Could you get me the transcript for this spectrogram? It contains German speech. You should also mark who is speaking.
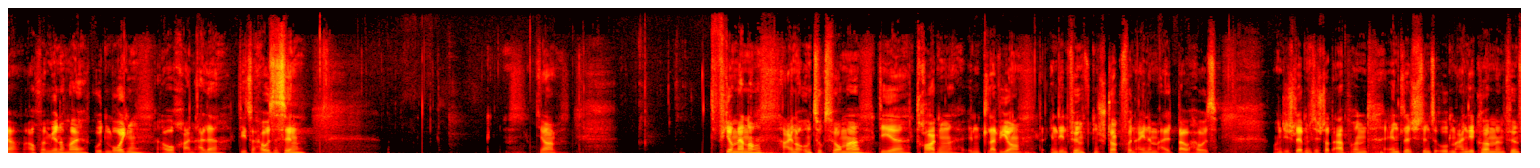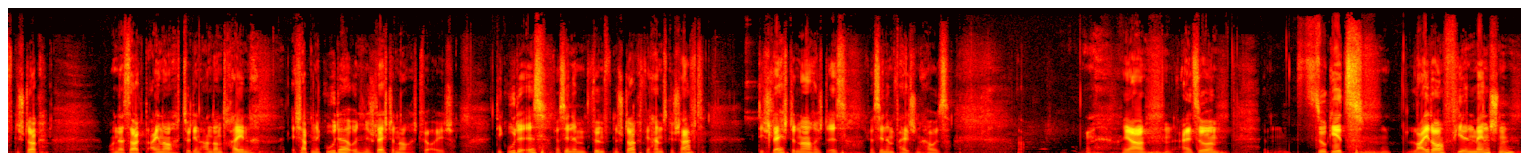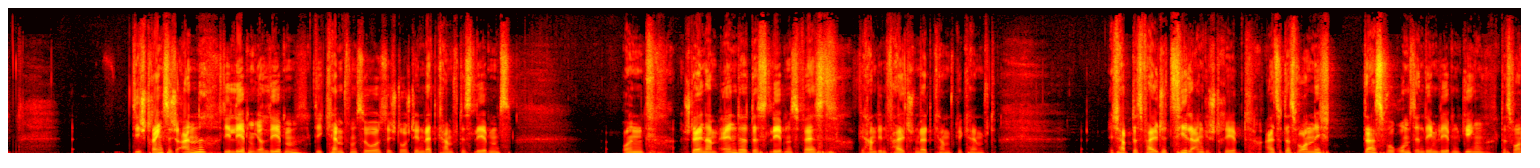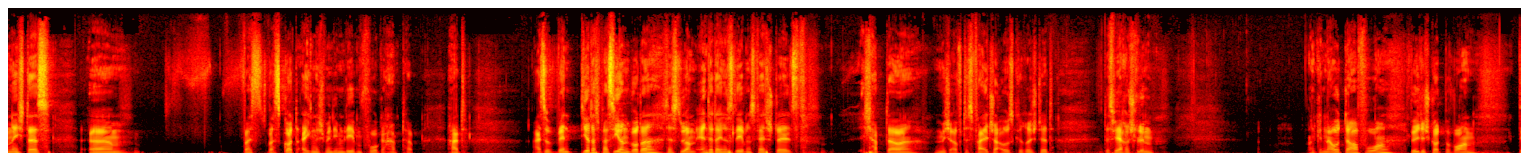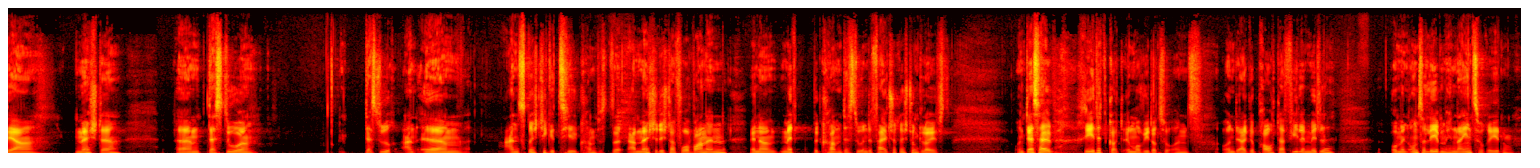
Speaker 1: Ja, auch von mir nochmal guten Morgen, auch an alle, die zu Hause sind. Ja, vier Männer einer Umzugsfirma, die tragen ein Klavier in den fünften Stock von einem Altbauhaus. Und die schleppen sich dort ab und endlich sind sie oben angekommen im fünften Stock. Und da sagt einer zu den anderen dreien, ich habe eine gute und eine schlechte Nachricht für euch. Die gute ist, wir sind im fünften Stock, wir haben es geschafft. Die schlechte Nachricht ist, wir sind im falschen Haus. Ja, also so geht es leider vielen Menschen. Die strengen sich an, die leben ihr Leben, die kämpfen so sich durch den Wettkampf des Lebens und stellen am Ende des Lebens fest, wir haben den falschen Wettkampf gekämpft. Ich habe das falsche Ziel angestrebt. Also das war nicht das, worum es in dem Leben ging. Das war nicht das, ähm, was, was Gott eigentlich mit dem Leben vorgehabt hab, hat. Also wenn dir das passieren würde, dass du am Ende deines Lebens feststellst, ich habe da mich auf das Falsche ausgerichtet, das wäre schlimm. Und genau davor will dich Gott bewahren. Der möchte, ähm, dass du, dass du an, ähm, ans richtige Ziel kommst. Er möchte dich davor warnen, wenn er mitbekommt, dass du in die falsche Richtung läufst. Und deshalb redet Gott immer wieder zu uns. Und er gebraucht da viele Mittel, um in unser Leben hineinzureden.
